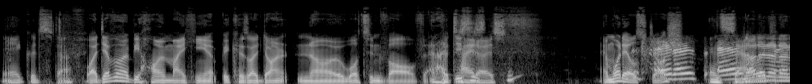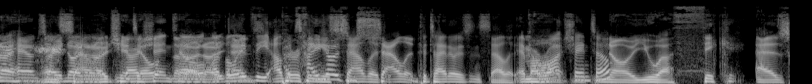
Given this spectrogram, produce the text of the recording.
Yeah, good stuff. Well, I definitely won't be home making it because I don't know what's involved. And but this is- Potatoes. And what else, Josh? Potatoes And salad. No, no, no, no, no. Hang on, sorry, no, no, no. Chantel. No, Chantel. No, no, no. I believe And the other thing is salad. and salad. Potatoes and salad. Am I Oh, right, Chantel? No, you are thick as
